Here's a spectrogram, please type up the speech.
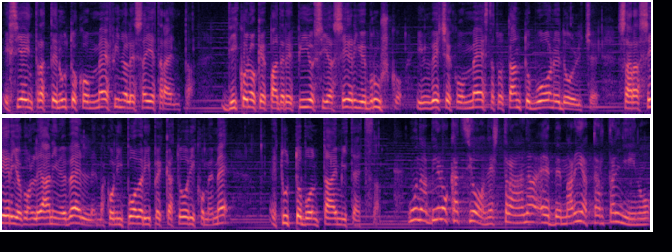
e si è intrattenuto con me fino alle 6.30 Dicono che Padre Pio sia serio e brusco, invece con me è stato tanto buono e dolce. Sarà serio con le anime belle, ma con i poveri peccatori come me è tutto bontà e mitezza. Una bilocazione strana ebbe Maria Tartaglino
